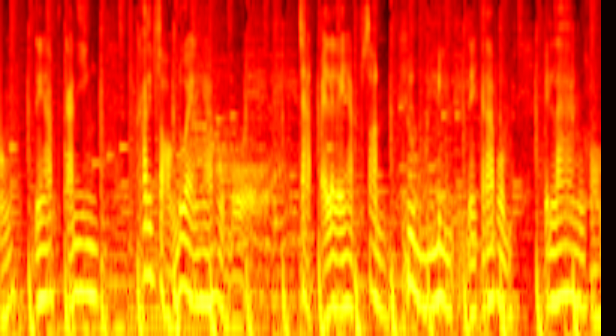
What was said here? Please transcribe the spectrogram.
92 นะครับการยิง 92 ด้วยนะครับผมโอ้จัดไปเลยครับซอนฮึมมินนะครับผมเป็นร่างของ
